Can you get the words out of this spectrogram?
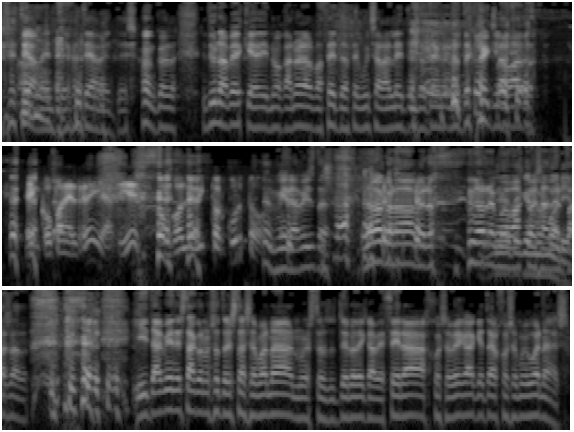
Efectivamente, efectivamente. Son cosas... De una vez que nos ganó el Albacete hace mucho la Leti, lo tengo, lo tengo ahí clavado. En Copa del Rey, así es, con gol de Víctor Curto. Mira, visto. No me acordaba, pero no remuevas cosas del memoria. pasado. y también está con nosotros esta semana nuestro tutero de cabecera, José Vega. ¿Qué tal, José? Muy buenas.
